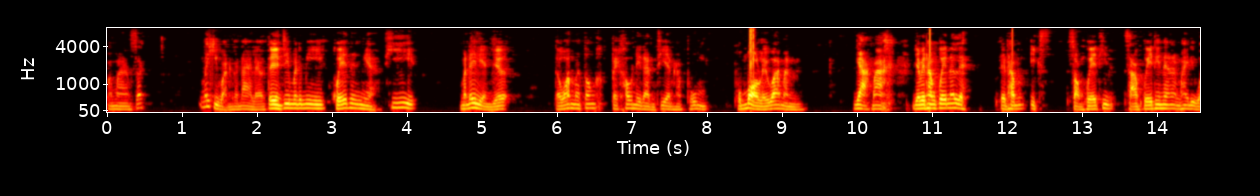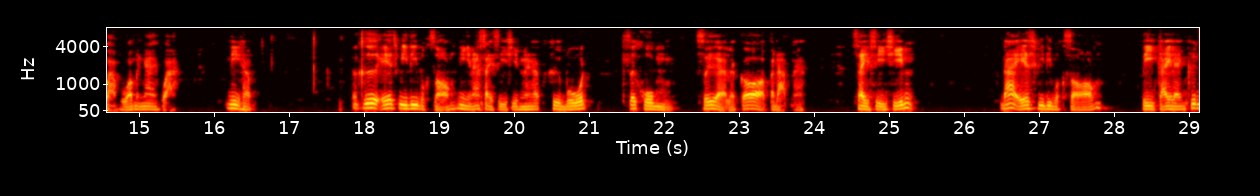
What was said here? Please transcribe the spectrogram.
ประมาณสักไม่กี่วันก็ได้แล้ว แต่จริงๆมันจะมีเควสหนึ่งเนี่ย ที่มันได้เหรียญเยอะ แต่ว่ามันต้องไปเข้าในดันเทียนครับผมผมบอกเลยว่ามันยากมาก อย่าไปทำเควสนั้นเลยจะทำอีกสองเควสที่สามเควสที่แนะนำให้ดีกว่าผมว่ามันง่ายกว่า นี่ครับ ก็คือ HVD บวกสองนี่นะ ใส่สี่ชิ้นนะครับ คือบูทเสื้อคลุม เสื้อแล้วก็ประดับนะ ใส่สี่ชิ้น ได้ HVD บวกสองตีไกลแรงขึ้น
